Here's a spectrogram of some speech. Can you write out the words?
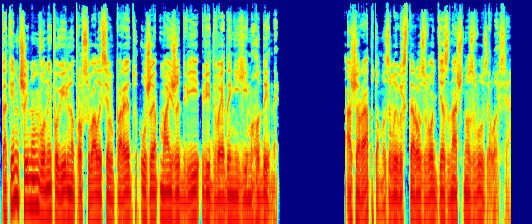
Таким чином вони повільно просувалися вперед уже майже дві відведені їм години. Аж раптом звивисте розводдя значно звузилося,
